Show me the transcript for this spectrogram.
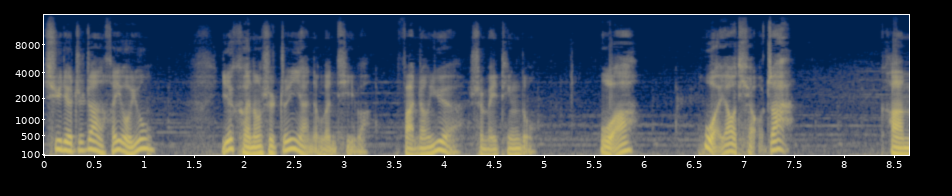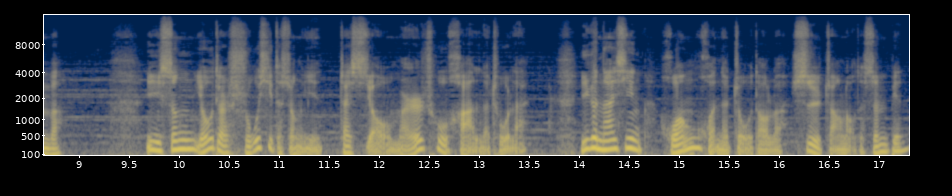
序列之战很有用，也可能是尊严的问题吧。反正月是没听懂。我，我要挑战。看吧，一声有点熟悉的声音在小门处喊了出来。一个男性缓缓地走到了市长老的身边，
